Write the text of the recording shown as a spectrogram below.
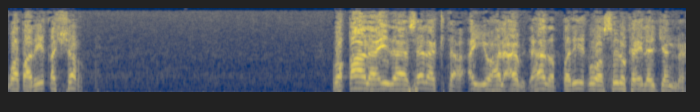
وطريق الشر. وقال إذا سلكت أيها العبد هذا الطريق يوصلك إلى الجنة.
